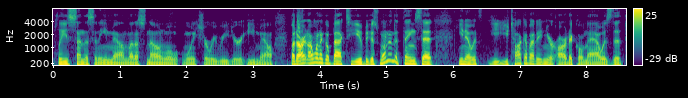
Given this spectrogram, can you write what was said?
please send us an email and let us know, and we'll, we'll make sure we read your email. But Art, I want to go back to you because one of the things that you know you, you talk about in your article now is that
